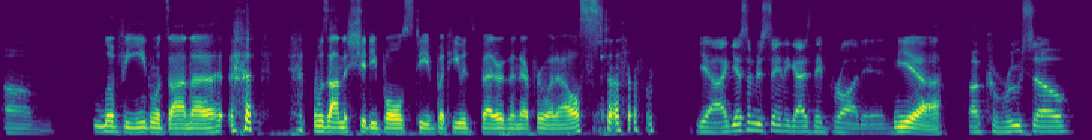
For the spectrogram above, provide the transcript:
Um, LaVine was on a was on a shitty Bulls team, but he was better than everyone else. Yeah, I guess I'm just saying the guys they brought in. yeah, Uh, Caruso.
